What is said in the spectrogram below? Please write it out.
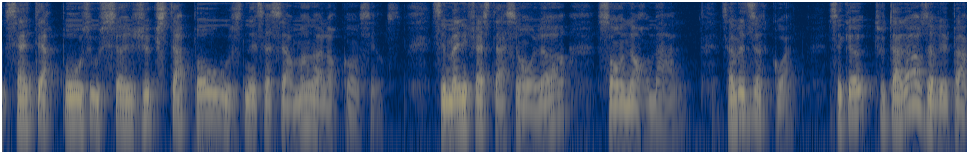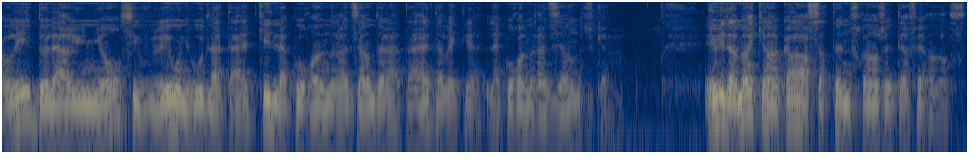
s'interposent ou se juxtaposent nécessairement dans leur conscience ces manifestations-là sont normales. Ça veut dire quoi? C'est que tout à l'heure, vous avez parlé de la réunion, si vous voulez, au niveau de la tête, qui est la couronne radiante de la tête avec la couronne radiante du cœur. Évidemment qu'il y a encore certaines franges d'interférence.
